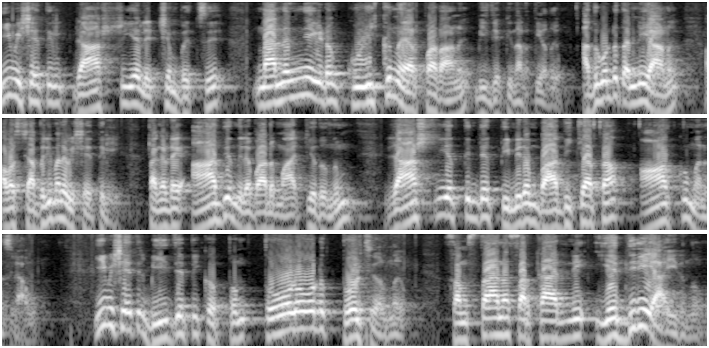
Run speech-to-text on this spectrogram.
ഈ വിഷയത്തിൽ രാഷ്ട്രീയ ലക്ഷ്യം വെച്ച് നനഞ്ഞ ഇടം കുഴിക്കുന്ന ഏർപ്പാടാണ് ബി ജെ പി നടത്തിയത്. അതുകൊണ്ട് തന്നെയാണ് അവർ ശബരിമല വിഷയത്തിൽ തങ്ങളുടെ ആദ്യ നിലപാട് മാറ്റിയതെന്നും രാഷ്ട്രീയത്തിന്റെ തിമിരം ബാധിക്കാത്ത ആർക്കും മനസ്സിലാവും. ഈ വിഷയത്തിൽ ബി ജെ പിക്കൊപ്പം തോളോട് തോൾ ചേർന്ന് സംസ്ഥാന സർക്കാരിന് എതിരെയായിരുന്നു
